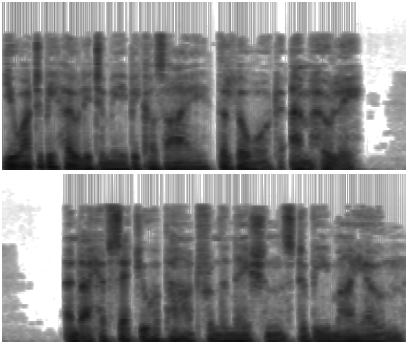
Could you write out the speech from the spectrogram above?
You are to be holy to me because I, the Lord, am holy, and I have set you apart from the nations to be my own.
